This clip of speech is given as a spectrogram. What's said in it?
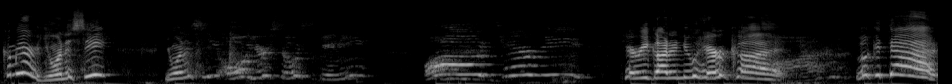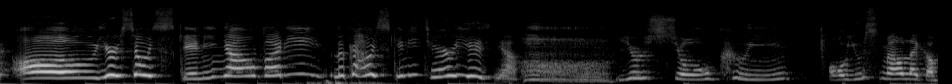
Come here. You want to see? You want to see? Oh, you're so skinny. Oh, Terry. Terry got a new haircut. Look at that. Oh, you're so skinny now, buddy. Look at how skinny Terry is now. you're so clean. Oh, you smell like a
